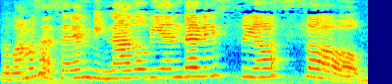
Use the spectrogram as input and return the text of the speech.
Lo vamos a hacer envinado bien delicioso.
